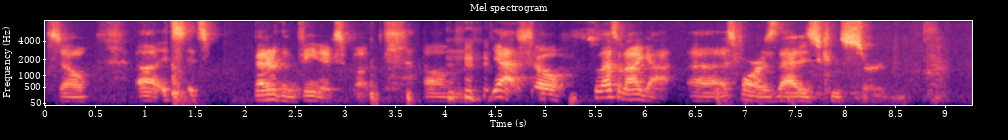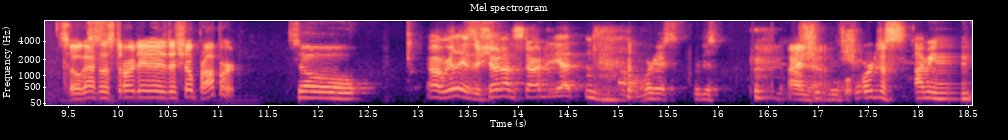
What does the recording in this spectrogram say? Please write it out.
so uh, it's it's better than Phoenix, but um, yeah. So so that's what I got uh, as far as that is concerned. So, guys, let's start the, the show proper. So Oh, really? Has the show not started yet? oh, we're just we're just I know. We're just, I mean,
